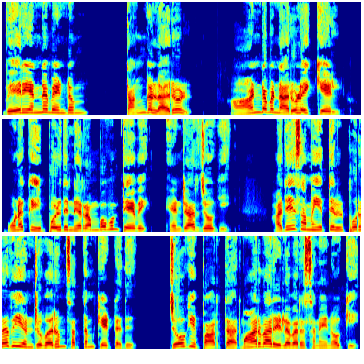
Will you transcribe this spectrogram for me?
வேறு என்ன வேண்டும்? தங்கள் அருள். ஆண்டவன் அருளை கேள். உனக்கு இப்பொழுது நிரம்பவும் தேவை. என்றார் ஜோகி. அதே சமயத்தில் புறவி என்று வரும் சத்தம் கேட்டது. ஜோகி பார்த்தார் மார்வார் இளவரசனை நோக்கி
